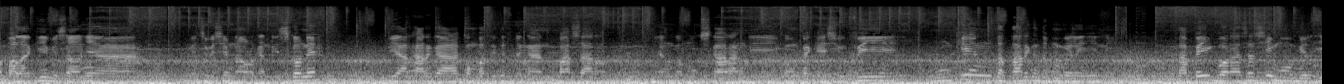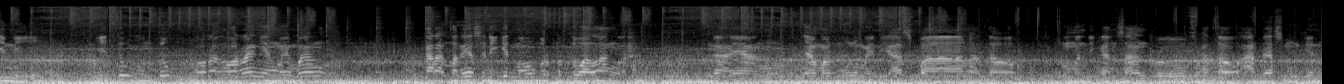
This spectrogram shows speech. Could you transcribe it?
Apalagi misalnya Mitsubishi menawarkan diskon ya. Biar harga kompetitif dengan pasar yang gemuk sekarang di compact SUV mungkin tertarik untuk memilih ini. Tapi gua rasa sih mobil ini itu untuk orang-orang yang memang karakternya sedikit mau berpetualang lah. Nggak yang nyaman mulu main di aspal atau mementingkan sunroof atau adas mungkin.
